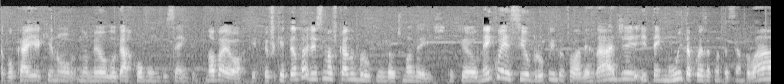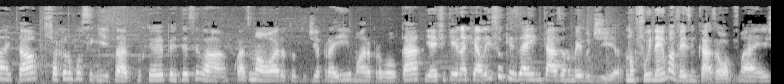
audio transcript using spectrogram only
eu vou cair aqui no, no meu lugar comum de sempre. Nova York. Eu fiquei tentadíssima a ficar no Brooklyn da última vez. Porque eu nem conhecia o Brooklyn, pra falar a verdade, e tem muita coisa acontecendo lá e tal. Só que eu não consegui, sabe? Porque eu ia perder, sei lá, quase uma hora todo dia pra ir, uma hora pra voltar. E aí fiquei naquela, e se eu quiser ir em casa no meio do dia? Não fui nenhuma vez em casa, óbvio. Mas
